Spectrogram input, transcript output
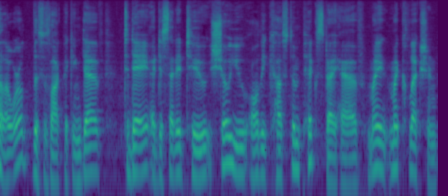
Hello world, this is Lockpicking Dev. Today I decided to show you all the custom picks that I have, my, my collection.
